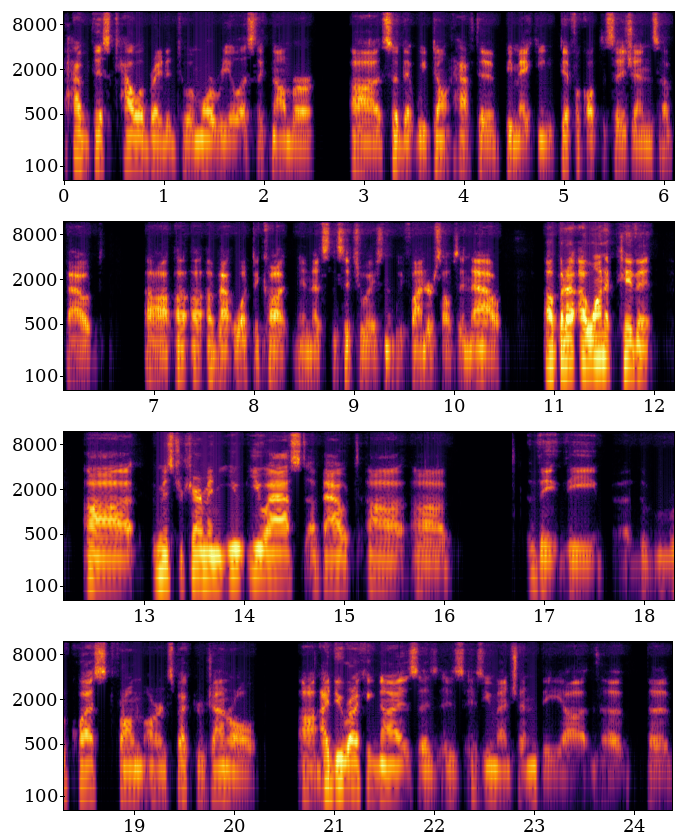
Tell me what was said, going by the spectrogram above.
have this calibrated to a more realistic number, uh, so that we don't have to be making difficult decisions about uh, a- a- about what to cut, and that's the situation that we find ourselves in now. Uh, but I, I want to pivot uh, Mr. Chairman, you, you asked about, uh, uh, the, the, uh, the request from our Inspector General. Uh, I do recognize, as, as, as you mentioned, the, uh, the, the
